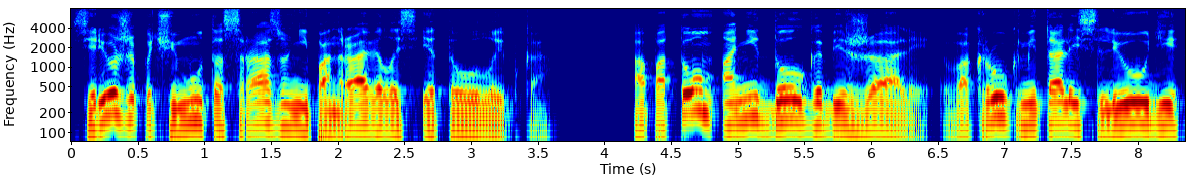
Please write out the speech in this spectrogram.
Сереже почему-то сразу не понравилась эта улыбка. А потом они долго бежали. Вокруг метались люди,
